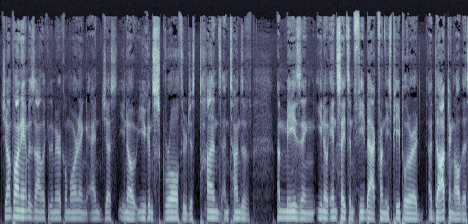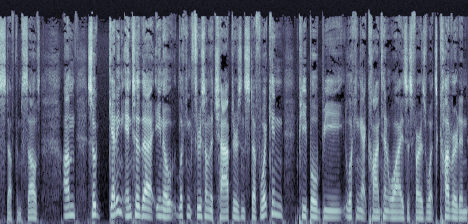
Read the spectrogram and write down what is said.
jump on amazon look at the miracle morning and just you know you can scroll through just tons and tons of amazing you know insights and feedback from these people who are adopting all this stuff themselves. Um so getting into that you know looking through some of the chapters and stuff what can people be looking at content wise as far as what's covered and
